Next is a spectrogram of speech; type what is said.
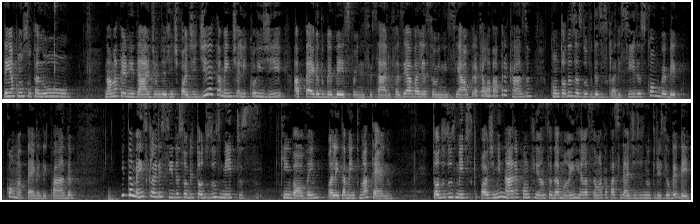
Tem a consulta no, na maternidade, onde a gente pode diretamente ali corrigir a pega do bebê se for necessário, fazer a avaliação inicial para que ela vá para casa com todas as dúvidas esclarecidas, com o bebê com uma pega adequada e também esclarecida sobre todos os mitos que envolvem o aleitamento materno. Todos os mitos que podem minar a confiança da mãe em relação à capacidade de nutrir seu bebê.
